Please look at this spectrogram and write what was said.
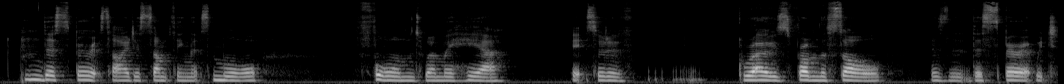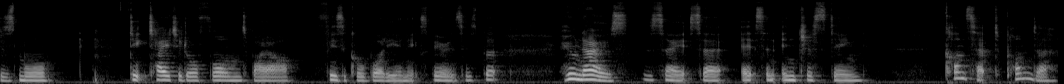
the spirit side is something that's more formed when we're here. It sort of grows from the soul as the, the spirit which is more dictated or formed by our physical body and experiences. But who knows? Say it's a it's an interesting concept to ponder.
